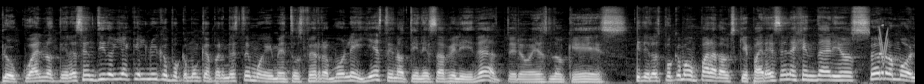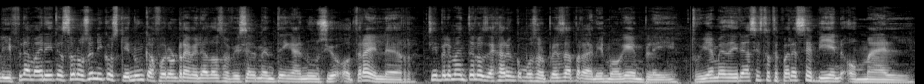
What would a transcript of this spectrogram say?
lo cual no tiene sentido ya que el único Pokémon que aprende este movimiento es Ferromole y este no tiene esa habilidad, pero es lo que es. Y de los Pokémon Paradox que legendarios, Ferromole y Flamarite son los únicos que nunca fueron revelados oficialmente en anuncio o tráiler, simplemente los dejaron como sorpresa para el mismo gameplay. Tú ya me dirás si esto te parece bien o mal.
